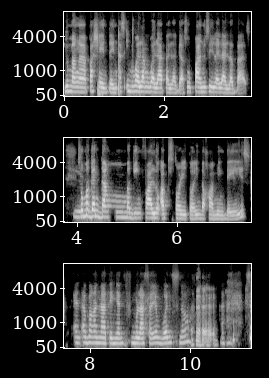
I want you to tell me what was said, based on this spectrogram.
yung mga pasyente as in walang-wala talaga. So paano sila lalabas? Yes. So magandang maging follow-up story to in the coming days. And abangan natin yan mula sa'yo, Bons, no? So,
